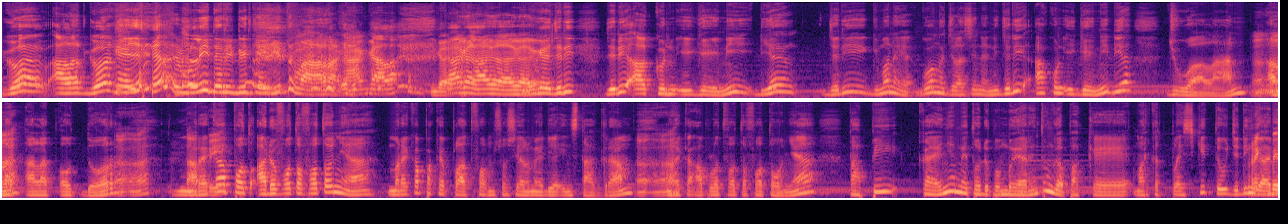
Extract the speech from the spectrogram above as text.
gua alat gua kayaknya beli dari duit kayak gitu marah. Kagak lah. Enggak ya? kagak kagak kagak. Enggak. jadi jadi akun IG ini dia jadi gimana ya? Gua ngejelasinnya nih. Jadi akun IG ini dia jualan alat-alat outdoor. Heeh, mereka foto ada foto-fotonya. Mereka pakai platform sosial media Instagram. Mereka upload foto-fotonya. Tapi kayaknya metode pembayaran itu nggak pakai marketplace gitu jadi nggak ada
